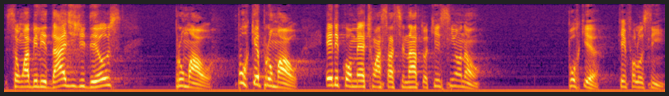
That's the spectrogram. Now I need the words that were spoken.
são habilidades de Deus para o mal. Por que para o mal? Ele comete um assassinato aqui, sim ou não? Por quê? Quem falou sim?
